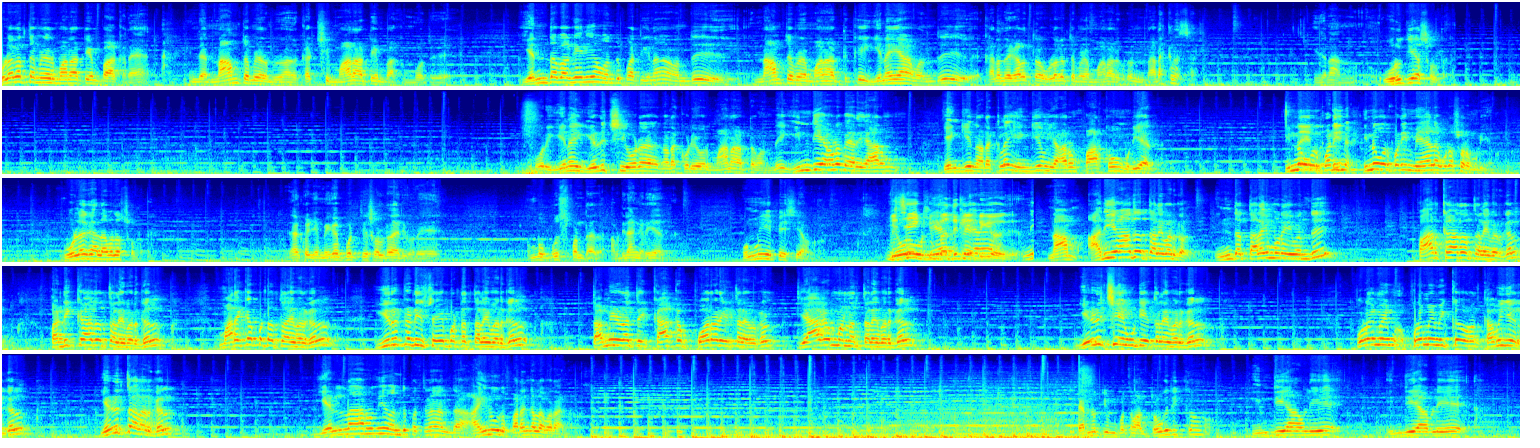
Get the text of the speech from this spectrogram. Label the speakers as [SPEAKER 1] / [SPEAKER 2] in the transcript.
[SPEAKER 1] உலகத்தமிழர் மாநாட்டையும் பார்க்குறேன். இந்த நாம் தமிழர் கட்சி மாநாட்டையும் பார்க்கும்போது எந்த வகையிலையும் வந்து பார்த்திங்கன்னா வந்து நாம் தமிழர் மாநாட்டுக்கு இணையாக வந்து கடந்த காலத்தில் உலகத்தமிழர் மாநாடு கூட நடக்கலை சார். இதை நான் உறுதியாக சொல்கிறேன் ஒரு இணை எழுச்சியோடு நடக்கக்கூடிய ஒரு மாநாட்டை வந்து இந்தியாவில் வேறு யாரும் எங்கேயும் நடக்கலை எங்கேயும் யாரும் பார்க்கவும் முடியாது. இன்னும் ஒரு படி இன்னும் ஒரு படி மேலே கூட சொல்ல முடியும். உலக அளவில் சொல்கிறேன் நான் கொஞ்சம் மிகப்படுத்தி சொல்கிறாரு இவர். ரொம்ப பூஸ்ட் பண்ணுறாரு அப்படிலாம் கிடையாது. உண்மையை பேசி ஆகணும். நாம் அறியாத தலைவர்கள். இந்த தலைமுறை வந்து பார்க்காத தலைவர்கள் படிக்காத தலைவர்கள் மறைக்கப்பட்ட தலைவர்கள் இருட்டடி செய்யப்பட்ட தலைவர்கள் தமிழினத்தை காக்க போராடிய தலைவர்கள் தியாகம் பண்ண தலைவர்கள் எழுச்சியை ஊட்டிய தலைவர்கள் புலமை புலமைமிக்க கவிஞர்கள் எழுத்தாளர்கள் எல்லாருமே வந்து பார்த்தீங்கன்னா அந்த ஐநூறு படங்களில் வராங்க. இரநூத்தி முப்பத்தி நாலு தொகுதிக்கும் இந்தியாவிலேயே இந்தியாவிலேயே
